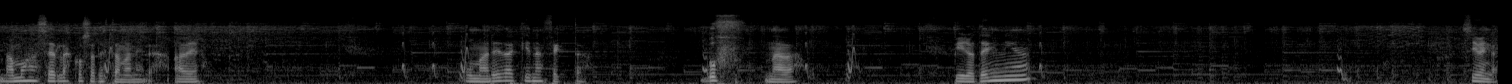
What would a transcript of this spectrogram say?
Vamos a hacer las cosas de esta manera. A ver. Humareda, ¿quién afecta? Buf, nada. Pirotecnia. Sí, venga.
